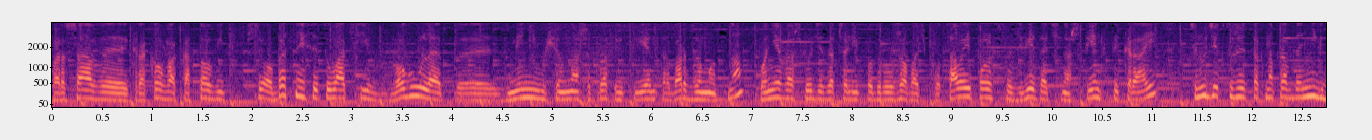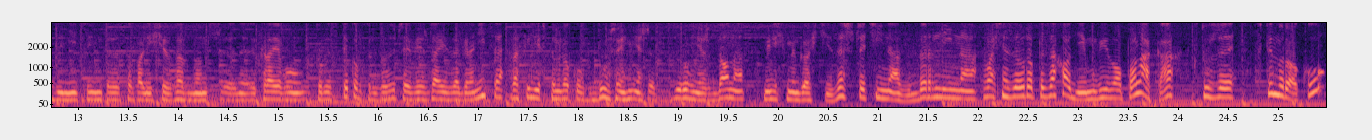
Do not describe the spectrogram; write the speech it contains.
Warszawy, Krakowa, Katowic. Przy obecnej sytuacji w ogóle y, zmienił się nasz profil klienta bardzo mocno, ponieważ ludzie zaczęli podróżować po całej Polsce, zwiedzać nasz piękny kraj. Ci ludzie, którzy tak naprawdę nigdy nie interesowali się wewnątrz y, krajową turystyką, którzy zazwyczaj wjeżdżali za granicę, trafili w tym roku w dużej mierze również do nas. Mieliśmy gości ze Szczecina, z Berlina, właśnie z Europy Zachodniej. Mówimy o Polakach, którzy w tym roku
